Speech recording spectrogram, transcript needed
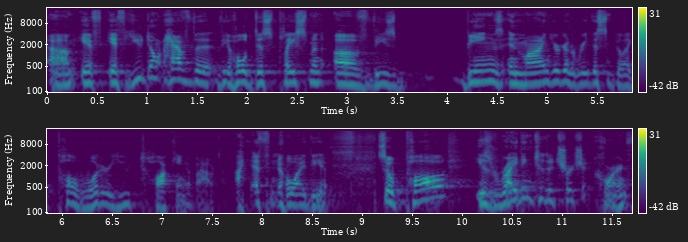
Um, if, if you don't have the, the whole displacement of these beings in mind, you're going to read this and be like, Paul, what are you talking about? I have no idea. So, Paul is writing to the church at Corinth,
